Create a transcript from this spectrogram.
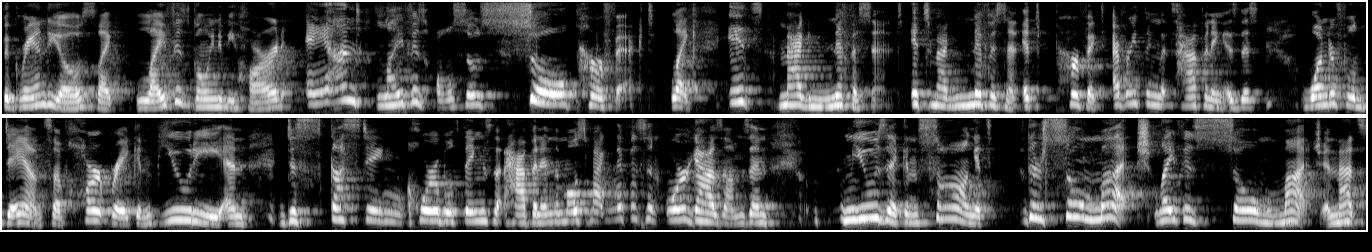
The grandiose like life is going to be hard and life is also so perfect. Like it's magnificent. It's magnificent. It's perfect. Everything that's happening is this wonderful dance of heartbreak and beauty and disgusting horrible things that happen and the most magnificent orgasms and music and song. It's there's so much. Life is so much. And that's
